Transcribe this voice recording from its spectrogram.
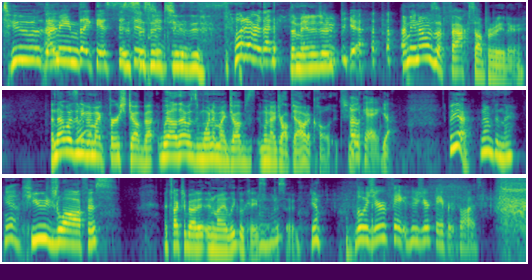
to the, I mean, like the assistant, assistant to, to the, whatever that. The manager. yeah. I mean, I was a fax operator. And that wasn't Oh. even my first job. Well, that was one of my jobs when I dropped out of college. Yeah. Okay. Yeah. But yeah, no, I've been there. Yeah. Huge law office. I talked about it in my legal case Mm-hmm. episode. Yeah. What was your fa- who's your favorite boss?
